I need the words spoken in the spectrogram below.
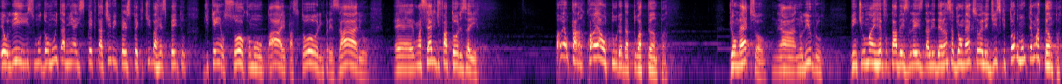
eu li, isso mudou muito a minha expectativa e perspectiva a respeito de quem eu sou, como pai, pastor, empresário, é, uma série de fatores aí. Qual é, o, qual é a altura da tua tampa? John Maxwell, no livro 21 Irrefutáveis Leis da Liderança, John Maxwell ele diz que todo mundo tem uma tampa.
